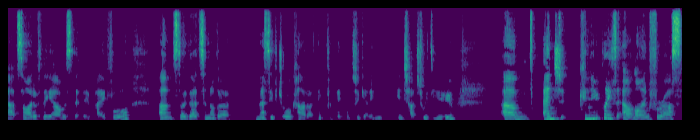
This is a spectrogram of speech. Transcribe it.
outside of the hours that they're paid for. Um, so that's another massive draw card, I think, for people to get in, in touch with you. Um, and can you please outline for us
